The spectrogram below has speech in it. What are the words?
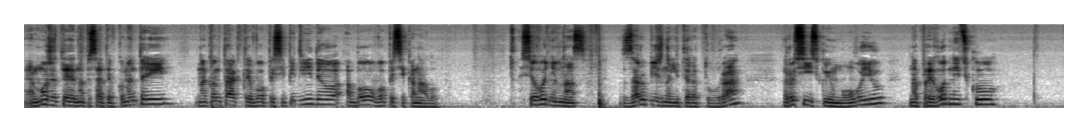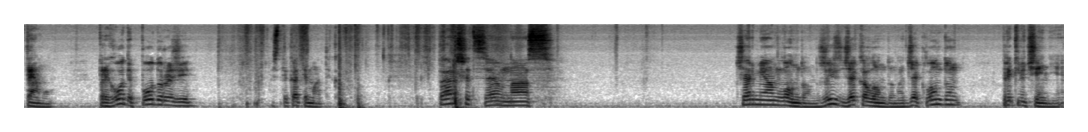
Е, Можете написати в коментарі на контакти в описі під відео або в описі каналу. Сьогодні в нас зарубіжна література російською мовою на пригодницьку тему. Пригоди, подорожі. Ось така тематика. Перше це в нас Черміан Лондон. Жизнь Джека Лондона. Джек Лондон. Приключення.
